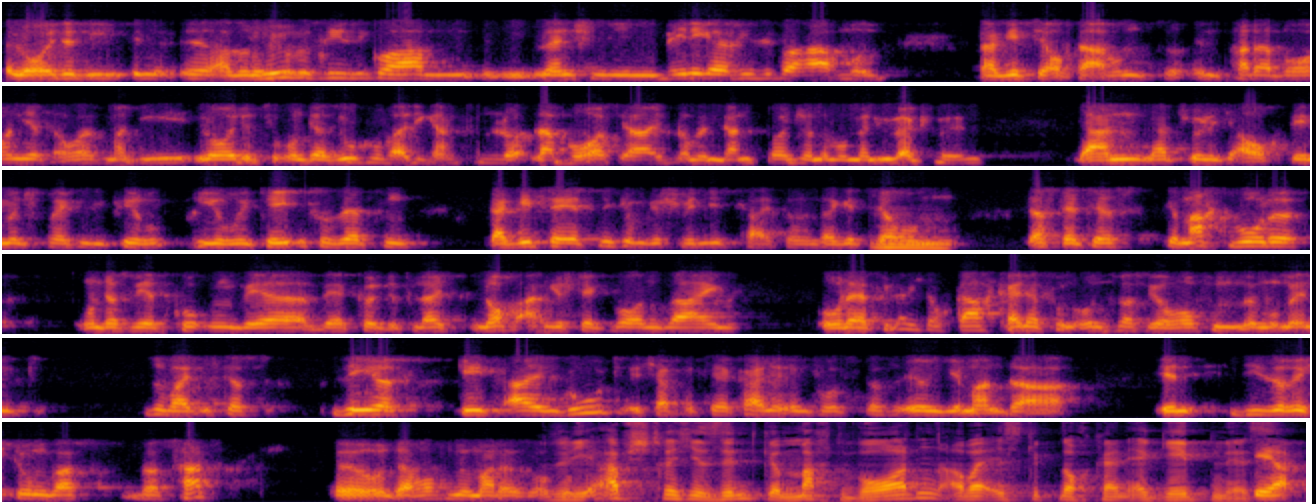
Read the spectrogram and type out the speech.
Leute, die in, äh, also ein höheres Risiko haben, Menschen, die ein weniger Risiko haben und da geht es ja auch darum, in Paderborn jetzt auch erstmal die Leute zu untersuchen, weil die ganzen Labors ja, ich glaube, in ganz Deutschland im Moment überquillen. Dann natürlich auch dementsprechend die Prioritäten zu setzen. Da geht es ja jetzt nicht um Geschwindigkeit, sondern da geht es ja um, mhm. dass der Test gemacht wurde und dass wir jetzt gucken, wer, wer könnte vielleicht noch angesteckt worden sein oder vielleicht auch gar keiner von uns, was wir hoffen. Im Moment, soweit ich das sehe, geht es allen gut. Ich habe bisher keine Infos, dass irgendjemand da in diese Richtung was, was hat. Äh, und da hoffen wir mal, dass es auch Also die Abstriche sind gemacht worden, aber es gibt noch kein Ergebnis. Ja.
